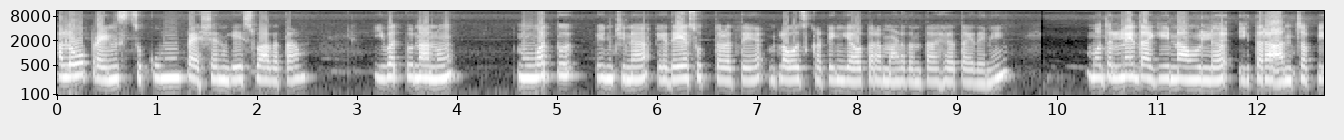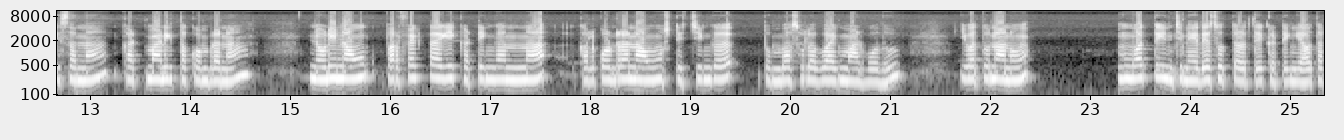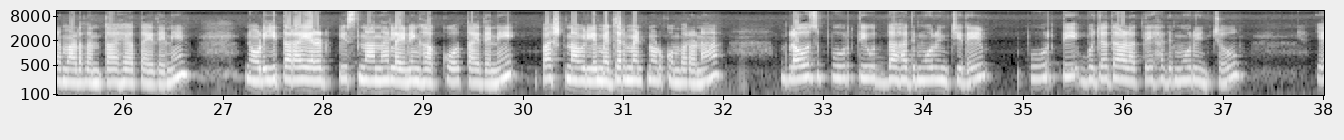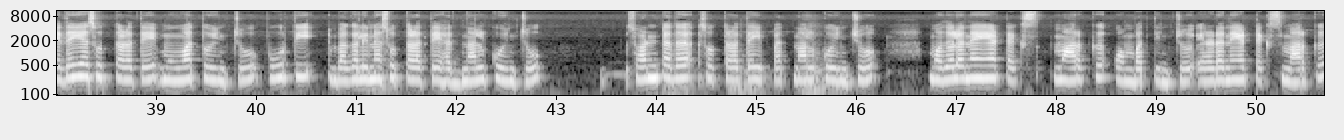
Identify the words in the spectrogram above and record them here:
Hello friends ಸುಕುಮ್ ಫ್ಯಾಷನ್ಗೆ ಸ್ವಾಗತ. ಇವತ್ತು ನಾನು ಮೂವತ್ತು ಇಂಚಿನ ಎದೆಯ ಸುತ್ತಳತೆ ಬ್ಲೌಸ್ ಕಟಿಂಗ್ ಯಾವ ಥರ ಮಾಡೋದಂತ ಹೇಳ್ತಾ ಇದ್ದೀನಿ. ಮೊದಲನೇದಾಗಿ ನಾವು ಇಲ್ಲ ಈ ಥರ ಅಂಚ ಪೀಸನ್ನು ಕಟ್ ಮಾಡಿ ತಗೊಂಬಿಡೋಣ ನೋಡಿ ನಾವು ಪರ್ಫೆಕ್ಟಾಗಿ ಕಟ್ಟಿಂಗನ್ನು ಕಲ್ಕೊಂಡ್ರೆ ನಾವು ಸ್ಟಿಚ್ಚಿಂಗ್ ತುಂಬ ಸುಲಭವಾಗಿ ಮಾಡ್ಬೋದು. ಇವತ್ತು ನಾನು ಮೂವತ್ತು ಇಂಚಿನ ಎದೆ ಸುತ್ತಳತೆ ಕಟ್ಟಿಂಗ್ ಯಾವ ಥರ ಮಾಡೋದಂತ ಹೇಳ್ತಾ ಇದ್ದೀನಿ. ನೋಡಿ, ಈ ಥರ ಎರಡು ಪೀಸ್ ನಾನು ಲೈನಿಂಗ್ ಹಾಕ್ಕೋತಾ ಇದ್ದೀನಿ. ಫಸ್ಟ್ ನಾವು ಇಲ್ಲಿ ಮೆಜರ್ಮೆಂಟ್ ನೋಡ್ಕೊಂಬರೋಣ. ಬ್ಲೌಸ್ ಪೂರ್ತಿ ಉದ್ದ ಹದಿಮೂರು ಇಂಚಿದೆ ಪೂರ್ತಿ ಭುಜದ ಅಳತೆ ಹದಿಮೂರು ಇಂಚು ಎದೆಯ ಸುತ್ತಳತೆ ಮೂವತ್ತು ಇಂಚು ಪೂರ್ತಿ ಬಗಲಿನ ಸುತ್ತಳತೆ ಹದಿನಾಲ್ಕು ಇಂಚು ಸೊಂಟದ ಸುತ್ತಳತೆ ಇಪ್ಪತ್ನಾಲ್ಕು ಇಂಚು ಮೊದಲನೆಯ ಟೆಕ್ಸ್ ಮಾರ್ಕ್ ಒಂಬತ್ತು ಇಂಚು ಎರಡನೆಯ ಟೆಕ್ಸ್ ಮಾರ್ಕ್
